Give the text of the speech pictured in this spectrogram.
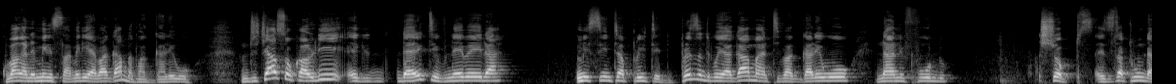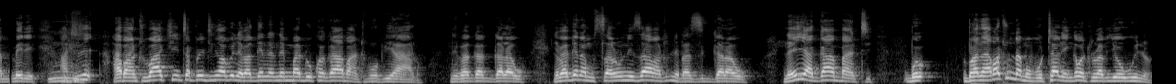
kubanga ne minisita amiri yabagamba baggalewo. Nti kyasooka luli eh, directive nebeera misinterpreted. President bwe yagamba nti baggalewo non food shops ezitatunda mmere. Ate abantu bakinterpretinga bubi ne bagenda ne maduuka g'abantu mu byalo ne bagaggalawo. Ne bagenda mu saluni z'abantu ne baziggalawo. Naye yagamba nti bwe- bano abatunda mu butale nga bwetulabye wino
